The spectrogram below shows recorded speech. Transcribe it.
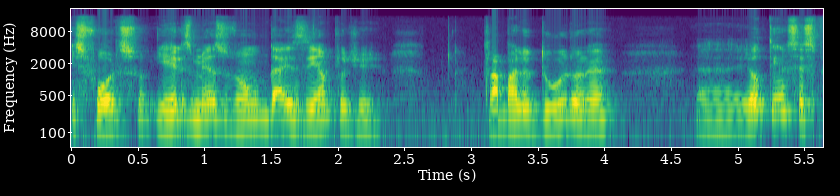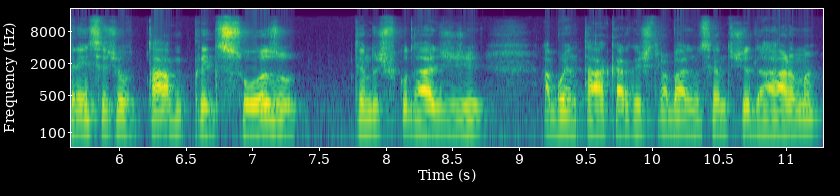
esforço e eles mesmos vão dar exemplo de trabalho duro, né? É, eu tenho essa experiência de eu estar preguiçoso, tendo dificuldade de aguentar a carga de trabalho no centro de Dharma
